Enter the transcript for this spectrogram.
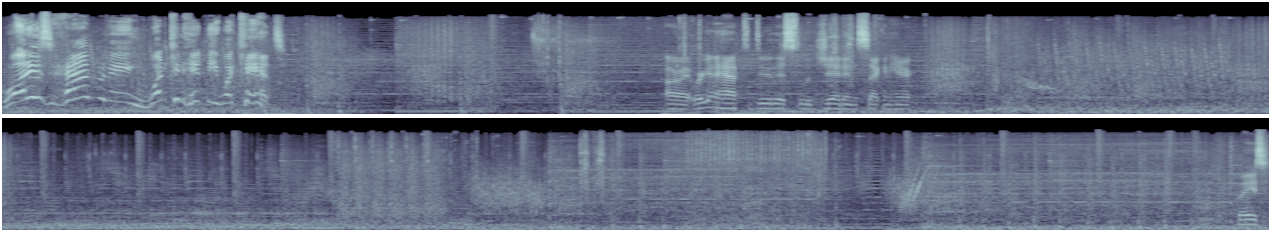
What is happening? What can hit me, what can't? Alright, we're gonna have to do this legit in a second here. Please.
